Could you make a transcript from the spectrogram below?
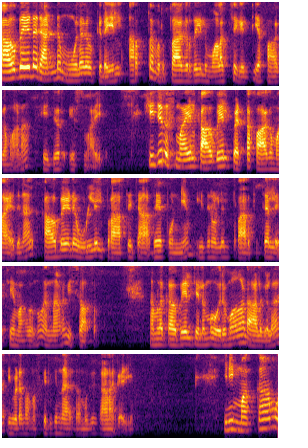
കൗബയുടെ രണ്ട് മൂലകൾക്കിടയിൽ അർത്ഥവൃത്താകൃതിയിൽ വളച്ചു കെട്ടിയ ഭാഗമാണ് ഹിജിർ ഇസ്മായിൽ. ഹിജിർ ഇസ്മായിൽ കൗബയിൽ പെട്ട ഭാഗമായതിനാൽ കൗബയുടെ ഉള്ളിൽ പ്രാർത്ഥിച്ച അതേ പുണ്യം ഇതിനുള്ളിൽ പ്രാർത്ഥിച്ചാൽ ലഭ്യമാകുന്നു എന്നാണ് വിശ്വാസം. നമ്മൾ കൗബയിൽ ചെല്ലുമ്പോൾ ഒരുപാട് ആളുകൾ ഇവിടെ നമസ്കരിക്കുന്നതായിട്ട് നമുക്ക് കാണാൻ കഴിയും. ഇനി മക്കാമു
